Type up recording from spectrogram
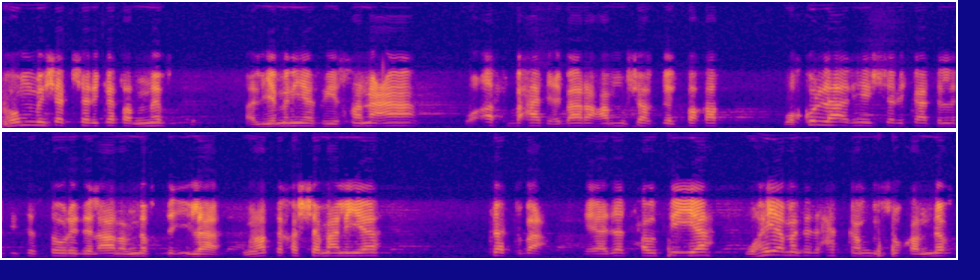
همشت شركة النفط اليمنية في صنعاء وأصبحت عبارة عن مشغل فقط. وكل هذه الشركات التي تستورد الآن النفط إلى المناطق الشمالية تتبع قيادات حوثية وهي من تتحكم بسوق النفط.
